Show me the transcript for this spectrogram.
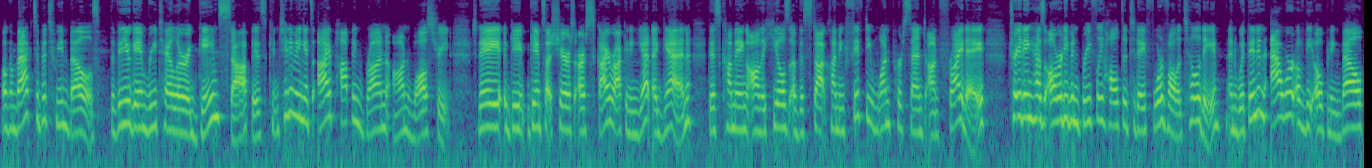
Welcome back to Between Bells. The video game retailer GameStop is continuing its eye popping run on Wall Street. Today, Game, GameStop shares are skyrocketing yet again, this coming on the heels of the stock climbing 51% on Friday. Trading has already been briefly halted today for volatility, and within an hour of the opening bell,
